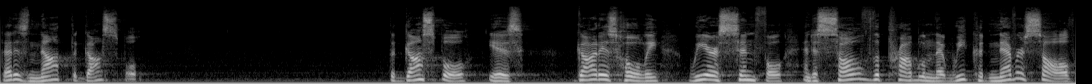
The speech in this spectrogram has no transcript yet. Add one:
That is not the gospel. The gospel is God is holy, we are sinful, and to solve the problem that we could never solve,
